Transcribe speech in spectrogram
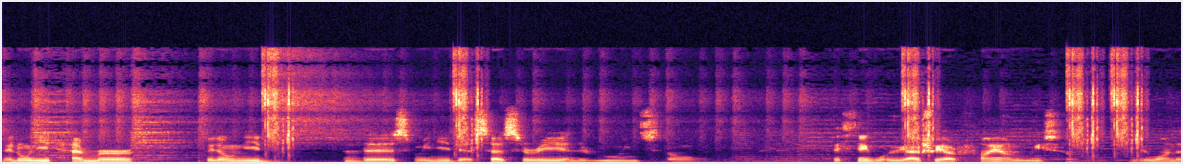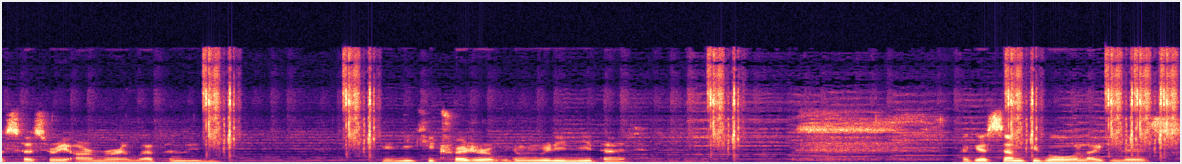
They don't need hammer. They don't need this. We need the accessory and the ruin stone. I think we actually are fine on ruin stone. We want accessory, armor, and weapon maybe. Unique treasure. We don't really need that. I guess some people will like this.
